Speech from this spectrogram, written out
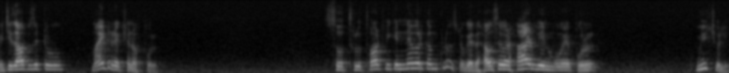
which is opposite to my direction of pull. So through thought we can never come close together. However hard we may pull, mutually.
